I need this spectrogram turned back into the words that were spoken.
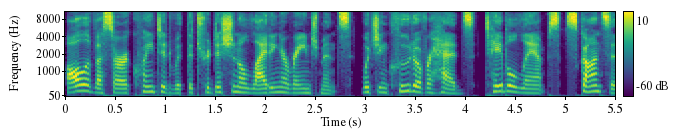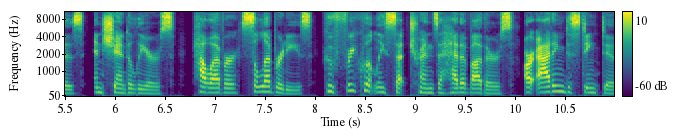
All of us are acquainted with the traditional lighting arrangements, which include overheads, table lamps, sconces, and chandeliers. However, celebrities, who frequently set trends ahead of others, are adding distinctive,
